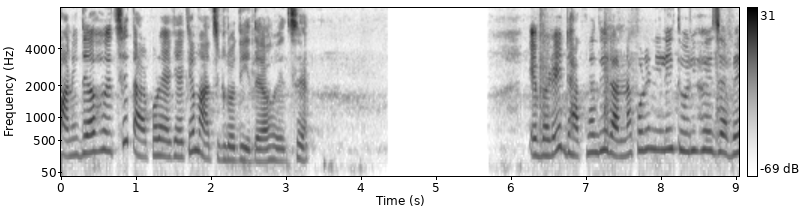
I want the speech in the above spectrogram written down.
পানি দেওয়া হয়েছে, তারপরে একে একে মাছগুলো দিয়ে দেওয়া হয়েছে। এবারে ঢাকনা দিয়ে রান্না করে নিলেই তৈরি হয়ে যাবে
